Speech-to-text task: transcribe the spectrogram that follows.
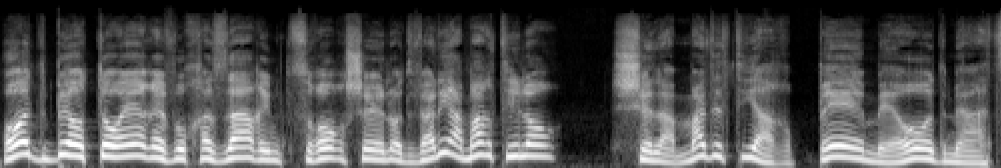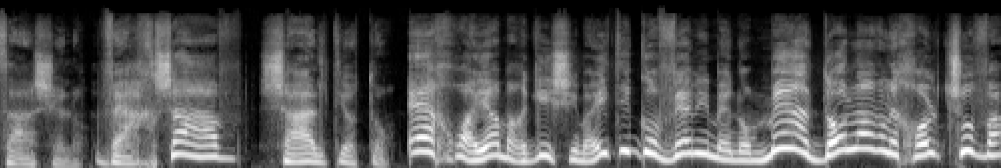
עוד באותו ערב הוא חזר עם צרור שאלות, ואני אמרתי לו שלמדתי הרבה מאוד מההצעה שלו. ועכשיו שאלתי אותו, איך הוא היה מרגיש אם הייתי גובה ממנו 100 דולר לכל תשובה?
